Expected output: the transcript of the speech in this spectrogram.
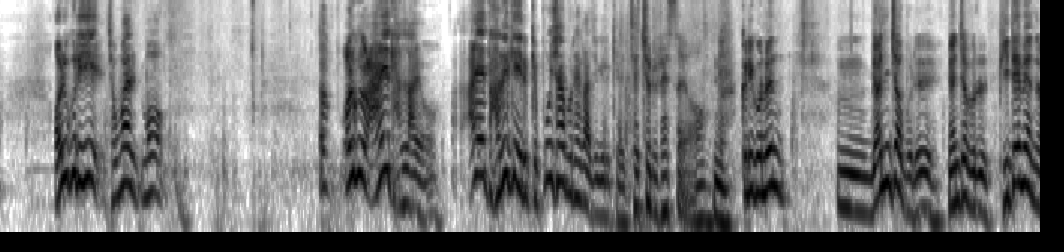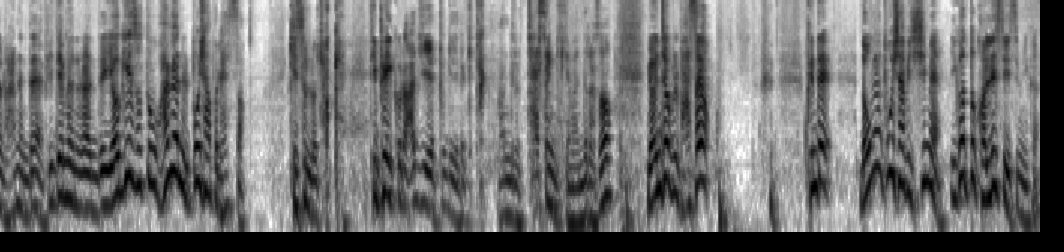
얼굴이 정말 뭐 어, 얼굴이 아예 달라요. 아예 다르게 이렇게 뽀샵을 해가지고 이렇게 제출을 했어요. 네. 그리고는 음, 면접을 면접을 비대면으로 하는데 비대면으로 하는데 여기에서 또 화면을 뽀샵을 했어. 기술로 좋게 딥페이크로 아주 예쁘게 이렇게 탁 만들어 잘생기게 만들어서 면접을 봤어요. 근데 너무 뽀샵이 심해. 이것도 걸릴 수 있습니까?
